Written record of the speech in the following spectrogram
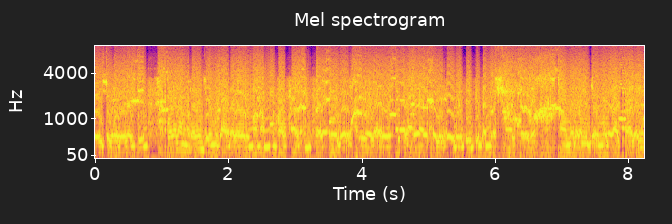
இருக்கக்கூடிய இடத்தில் முதலமைச்சரும் திமுக தலைவருமான மு க ஸ்டாலின் தற்போது மறுவலை செலுத்துவதற்கு திட்டமிடப்பட்டிருக்கிறது முதலமைச்சர் மு க ஸ்டாலின்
